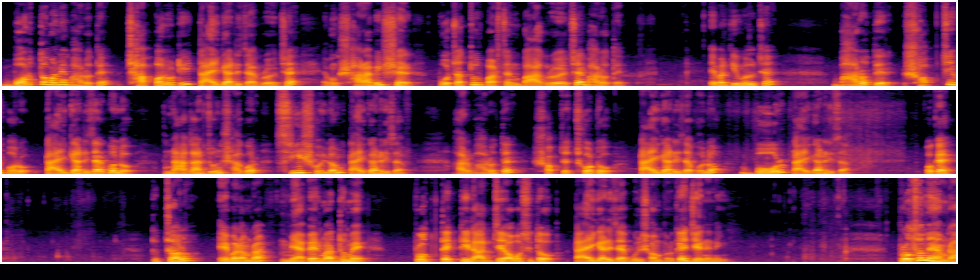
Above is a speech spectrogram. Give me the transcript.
বর্তমানে ভারতে ছাপ্পান্নটি টাইগার রিজার্ভ রয়েছে এবং সারা বিশ্বের পঁচাত্তর পার্সেন্ট বাঘ রয়েছে ভারতে। এবার কি বলছে? ভারতের সবচেয়ে বড় টাইগার রিজার্ভ হলো নাগার্জুন সাগর শ্রীশৈলম টাইগার রিজার্ভ। আর ভারতের সবচেয়ে ছোট টাইগার রিজার্ভ হলো বোর টাইগার রিজার্ভ। ওকে? তো চলো, এবার আমরা ম্যাপের মাধ্যমে প্রত্যেকটি রাজ্যে অবস্থিত টাইগার রিজার্ভগুলি সম্পর্কে জেনে নিই। প্রথমে আমরা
